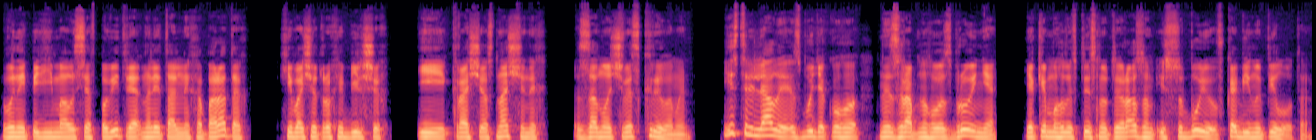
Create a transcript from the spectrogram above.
Вони підіймалися в повітря на літальних апаратах, хіба що трохи більших і краще оснащених за ночве з крилами, і стріляли з будь-якого незграбного озброєння, яке могли втиснути разом із собою в кабіну пілота.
